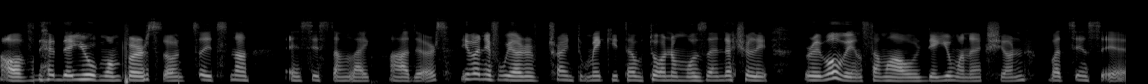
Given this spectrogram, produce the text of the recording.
of the, human person. So it's not a system like others, even if we are trying to make it autonomous and actually removing somehow the human action. But since uh,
